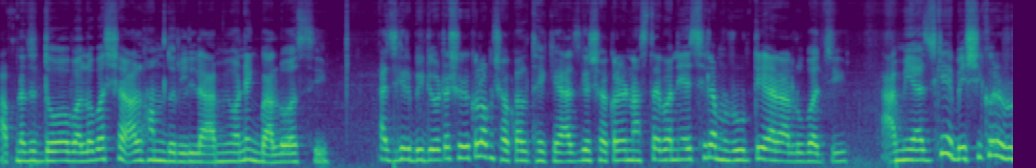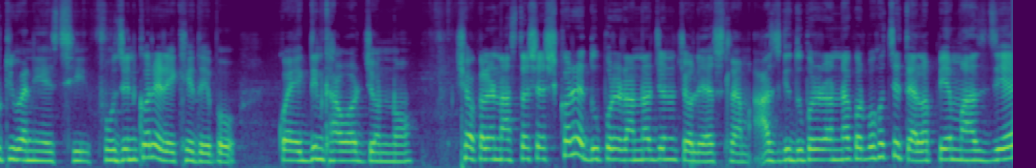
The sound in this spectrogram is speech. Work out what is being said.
আপনাদের দোয়া ভালোবাসা, আলহামদুলিল্লাহ, আমি অনেক ভালো আছি। আজকের ভিডিওটা শুরু করলাম সকাল থেকে। আজকে সকালে নাস্তায় বানিয়েছিলাম রুটি আর আলু ভাজি। আমি আজকে বেশি করে রুটি বানিয়েছি ফ্রোজেন করে রেখে দেব কয়েকদিন খাওয়ার জন্য। সকালে নাস্তা শেষ করে দুপুরে রান্নার জন্য চলে আসলাম। আজকে দুপুরে রান্না করব হচ্ছে তেলাপিয়া মাছ দিয়ে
